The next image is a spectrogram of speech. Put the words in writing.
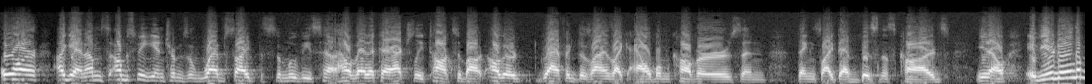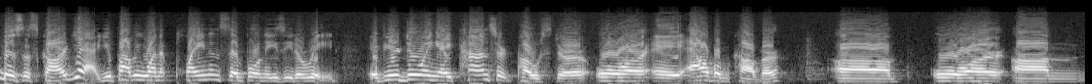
Or, again, I'm, I'm speaking in terms of website. This, the movie's Helvetica actually talks about other graphic designs like album covers and things like that, business cards. You know, if you're doing a business card, yeah, you probably want it plain and simple and easy to read. If you're doing a concert poster or a album cover uh, or um,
